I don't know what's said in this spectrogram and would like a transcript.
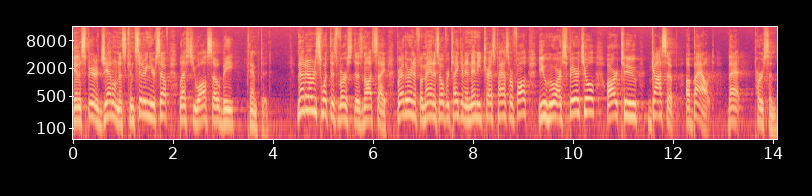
in a spirit of gentleness, considering yourself, lest you also be tempted. Now, notice what this verse does not say. Brethren, if a man is overtaken in any trespass or fault, you who are spiritual are to gossip about that person.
